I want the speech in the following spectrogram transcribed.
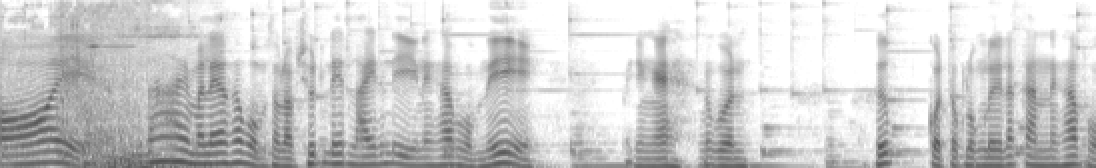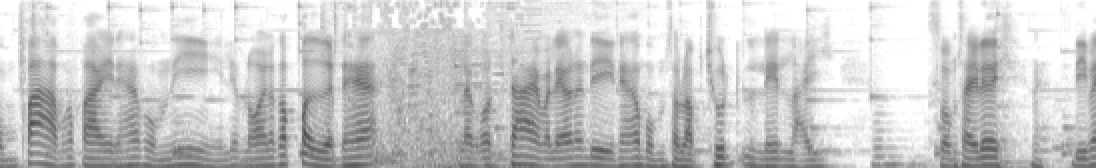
ร้อย ได้มาแล้วครับผมสำหรับชุดเลดไลท์นั่นเองนะครับผมนี่เป็นยังไงทุกคนปึ๊บกดตกลงเลยแล้วกันนะครับ ผมป้าบเข้าไปนะครับผมนี่เรียบร้อยแล้วก็เปิดนะฮะแล้วก็ได้มาแล้วนั่นเองนะครับผมสำหรับชุดเลดไลท์สวมใส่เลยดีไหม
